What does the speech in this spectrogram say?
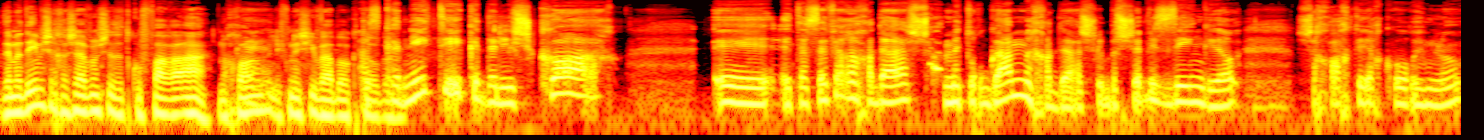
זה מדהים שחשבנו שזו תקופה רעה, נכון? כן. לפני שבעה באוקטובר. אז קניתי כדי לשכוח אה, את הספר החדש, המתורגם מחדש, של בשבי זינגר, שכחתי איך קוראים לו,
